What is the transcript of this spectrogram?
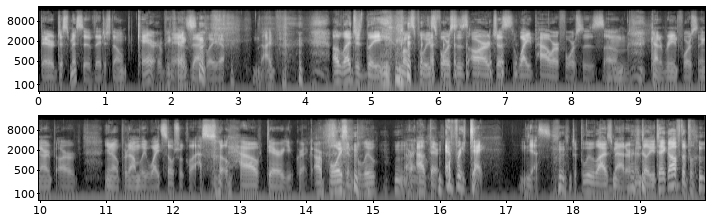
they're dismissive. They just don't care because exactly. Yeah. I allegedly most police forces are just white power forces, Mm. um, kind of reinforcing our our you know predominantly white social class. So How dare you, Greg? Our boys in blue are out there every day. yes, the blue lives matter until you take off the blue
